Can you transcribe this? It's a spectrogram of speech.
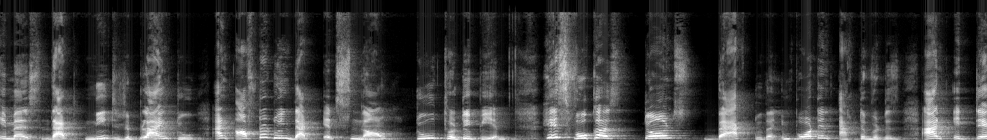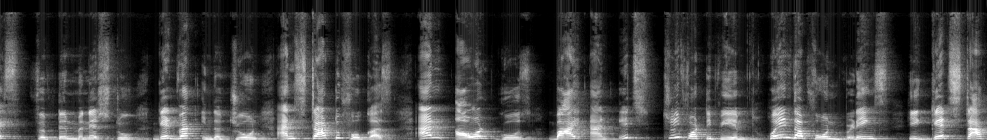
emails that need replying to and after doing that it's now 2:30 pm. His focus turns back to the important activities and it takes 15 minutes to get back in the zone and start to focus an hour goes by and it's 3:40 pm when the phone rings he gets stuck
